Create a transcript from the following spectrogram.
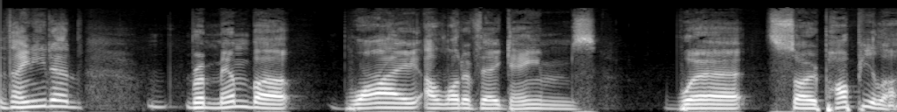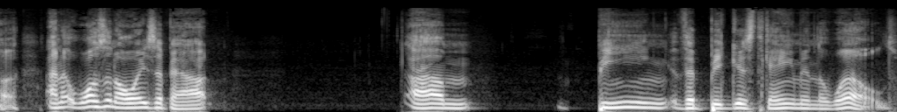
They need to remember why a lot of their games were so popular, and it wasn't always about um being the biggest game in the world.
